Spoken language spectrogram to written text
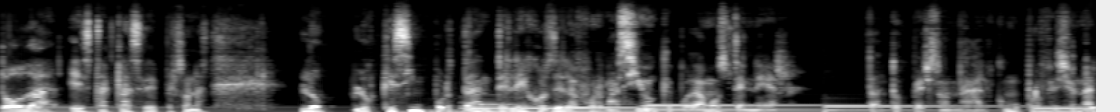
toda esta clase de personas. Lo, que es importante, lejos de la formación que podamos tener, tanto personal como profesional,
